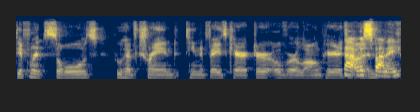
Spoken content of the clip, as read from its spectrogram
different souls who have trained Tina Fey's character over a long period of time. that was funny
